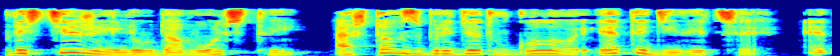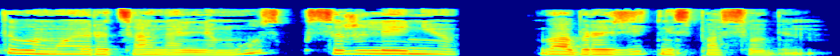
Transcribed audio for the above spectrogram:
престижа или удовольствий. А что взбредет в голову этой девице, этого мой рациональный мозг, к сожалению, вообразить не способен.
